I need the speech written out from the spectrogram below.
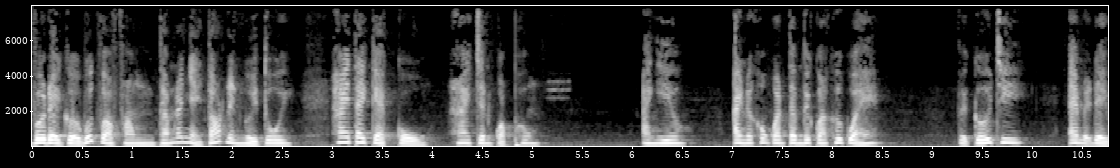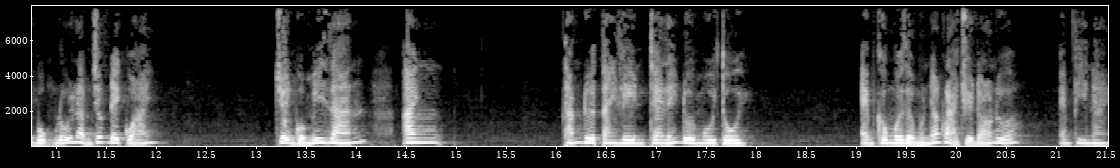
Vừa đẩy cửa bước vào phòng, Thắm đã nhảy tót lên người tôi. Hai tay kẹp cổ, Hai chân quặp hung Anh yêu, Anh đã không quan tâm tới quá khứ của em. Vậy cớ chi? Em lại để bụng lỗi lầm trước đây của anh. Chuyện của mi gián, Anh Thắm đưa tay lên, che lấy đôi môi tôi. Em không bao giờ muốn nhắc lại chuyện đó nữa. Em tin anh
